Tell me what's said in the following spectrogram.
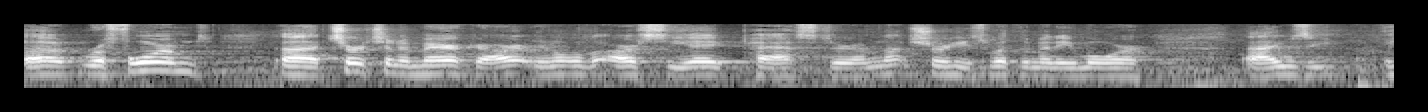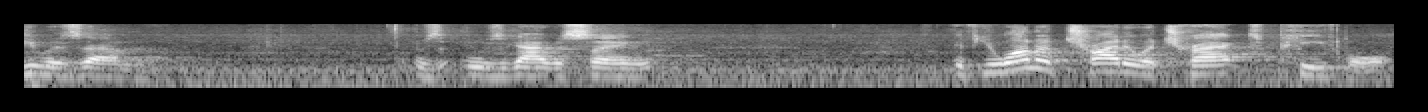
Uh, Reformed uh, Church in America, an old RCA pastor, I'm not sure he's with them anymore. Uh, he was, he, he was, um, was, he was a guy was saying, if you want to try to attract people,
